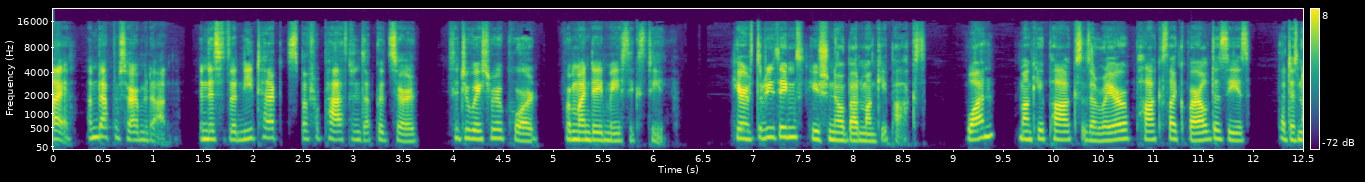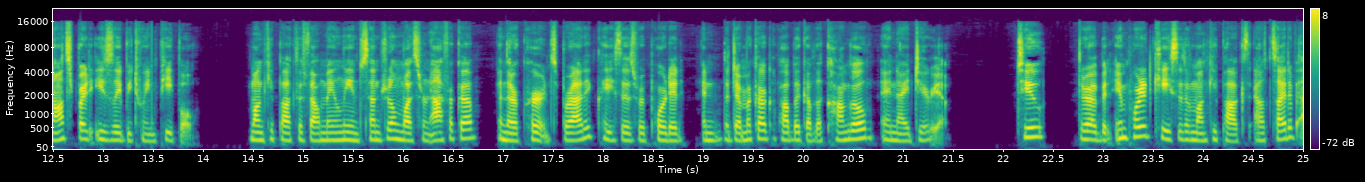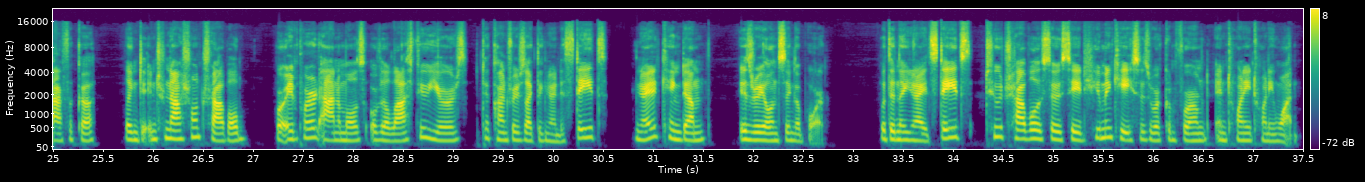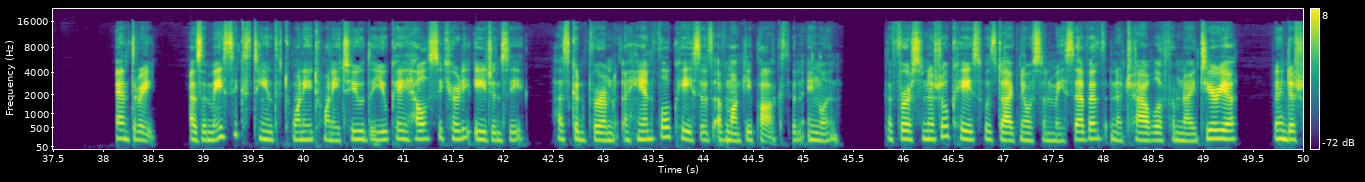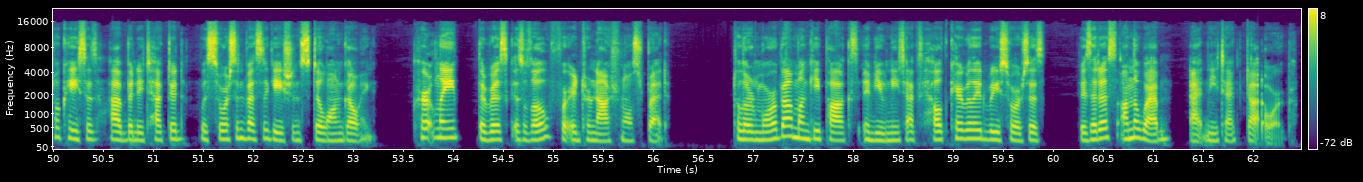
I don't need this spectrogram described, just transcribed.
Hi, I'm Dr. Syra Madad, and this is the NETEC Special Pathogens of Concern Situation Report for Monday, May 16th. Here are three things you should know about monkeypox. One, monkeypox is a rare pox like viral disease that does not spread easily between people. Monkeypox is found mainly in Central and Western Africa, and there are current sporadic cases reported in the Democratic Republic of the Congo and Nigeria. Two, there have been imported cases of monkeypox outside of Africa linked to international travel or imported animals over the last few years to countries like the United States, United Kingdom, Israel, and Singapore. Within the United States, two travel associated human cases were confirmed in 2021. And three, as of May 16, 2022, the UK Health Security Agency has confirmed a handful of cases of monkeypox in England. The first initial case was diagnosed on May 7th in a traveler from Nigeria, and additional cases have been detected with source investigations still ongoing. Currently, the risk is low for international spread. To learn more about monkeypox and view NETEC's healthcare related resources, visit us on the web at netec.org.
